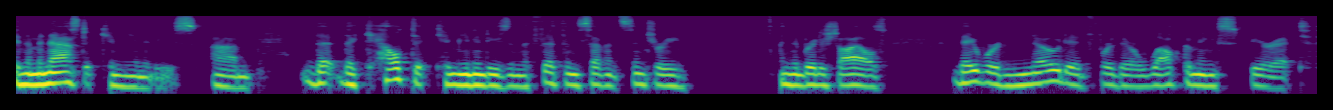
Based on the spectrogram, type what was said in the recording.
in the monastic communities, um, the, the Celtic communities in the fifth and seventh century in the British Isles, they were noted for their welcoming spirit,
